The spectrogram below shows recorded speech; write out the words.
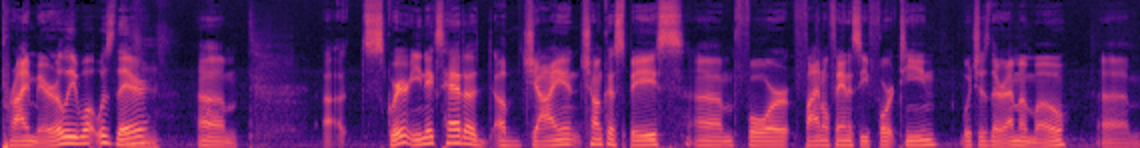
primarily what was there. Um, uh, Square Enix had a, a giant chunk of space um, for Final Fantasy 14, which is their MMO. Um,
